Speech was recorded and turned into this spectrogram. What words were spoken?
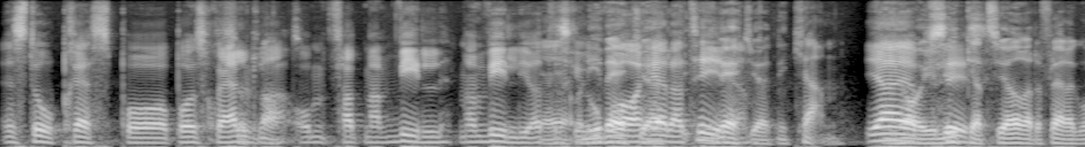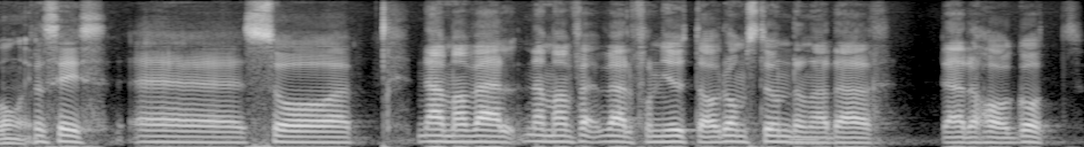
en stor press på, på oss själva. Och för att man vill, man vill ju att det Ja, ska och gå bra hela att, tiden. Ni vet ju att ni kan. Ja, ni ja, har ju precis. lyckats göra det flera gånger. Precis. Eh, så när man, väl, när man väl får njuta av de stunderna där, där det har gått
